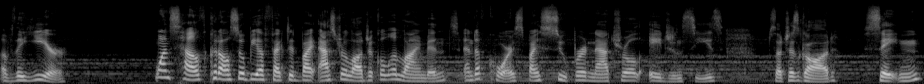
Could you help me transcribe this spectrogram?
of the year. One's health could also be affected by astrological alignment and, of course, by supernatural agencies such as God, Satan,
